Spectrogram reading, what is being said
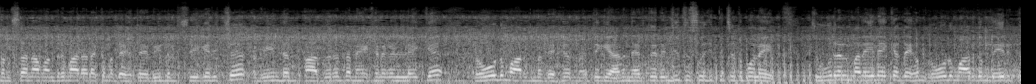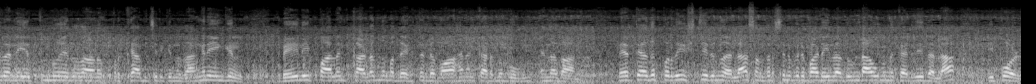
സംസ്ഥാന മന്ത്രിമാരടക്കം അദ്ദേഹത്തെ വീണ്ടും സ്വീകരിച്ച് വീണ്ടും ആ ദുരന്ത മേഖലകളിലേക്ക് റോഡ് മാർഗം അദ്ദേഹം എത്തുകയാണ്. നേരത്തെ രഞ്ജിത്ത് സൂചിപ്പിച്ചതുപോലെ ചൂരൽമലയിലേക്ക് അദ്ദേഹം റോഡ് മാർഗം നേരിട്ട് തന്നെ എത്തുന്നു എന്നതാണ് പ്രഖ്യാപിച്ചിരിക്കുന്നത്. അങ്ങനെയെങ്കിൽ ബെയിലി പാലം കടന്നും അദ്ദേഹത്തിന്റെ വാഹനം കടന്നു പോകും എന്നതാണ്. നേരത്തെ അത് പ്രതീക്ഷിച്ചിരുന്നതല്ല. സന്ദർശന പരിപാടിയിൽ അതുണ്ടാവുമെന്ന് കരുതിയതല്ല. ഇപ്പോൾ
